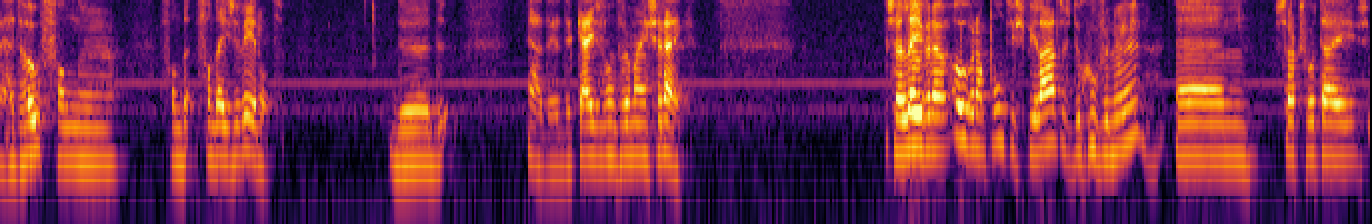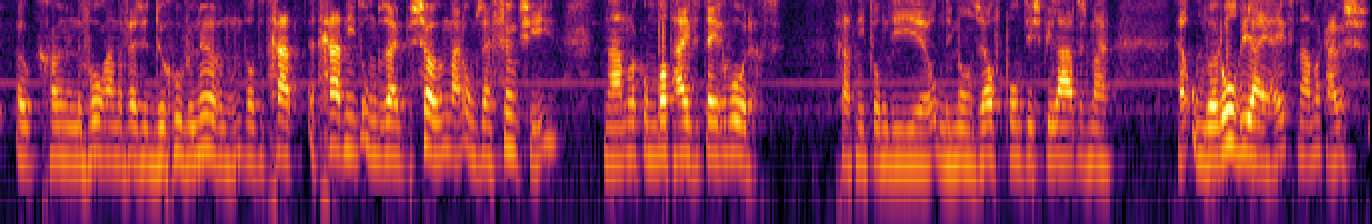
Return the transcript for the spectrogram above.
het hoofd van, van, de, van deze wereld. De, de, ja, de, de keizer van het Romeinse Rijk. Zij leveren hem over aan Pontius Pilatus, de gouverneur. Straks wordt hij ook gewoon in de volgende versen de gouverneur genoemd. Want het gaat, het gaat niet om zijn persoon, maar om zijn functie. Namelijk om wat hij vertegenwoordigt. Het gaat niet om die, uh, om die man zelf, Pontius Pilatus, maar uh, om de rol die hij heeft. Namelijk, hij was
